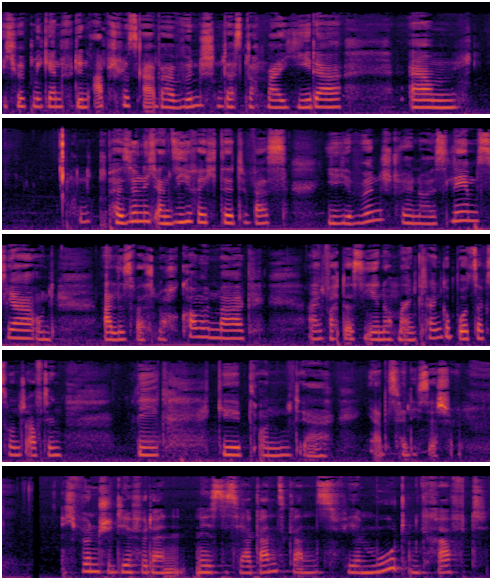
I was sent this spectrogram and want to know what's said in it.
Ich würde mir gerne für den Abschluss aber wünschen, dass nochmal jeder ähm, persönlich an Sie richtet, was ihr ihr wünscht für ein neues Lebensjahr und alles, was noch kommen mag. Einfach, dass ihr nochmal einen kleinen Geburtstagswunsch auf den Weg gibt und äh, ja, das fände ich sehr schön. Ich wünsche dir für dein nächstes Jahr ganz, ganz viel Mut und Kraft,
